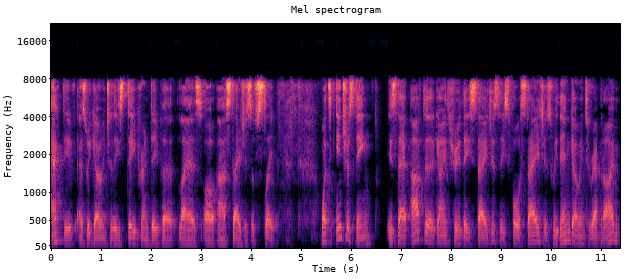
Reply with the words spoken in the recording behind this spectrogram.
active as we go into these deeper and deeper layers or uh, stages of sleep. What's interesting is that after going through these stages, these four stages, we then go into rapid eye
